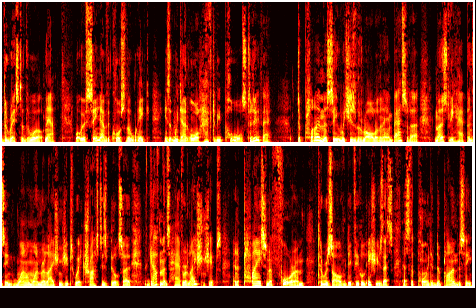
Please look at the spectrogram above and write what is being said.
the rest of the world. Now, what we've seen over the course of the week is that we don't all have to be Pauls to do that. Diplomacy, which is the role of an ambassador, mostly happens in one on one relationships where trust is built. So governments have relationships and a place and a forum to resolve difficult issues. That's, that's the point of diplomacy,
